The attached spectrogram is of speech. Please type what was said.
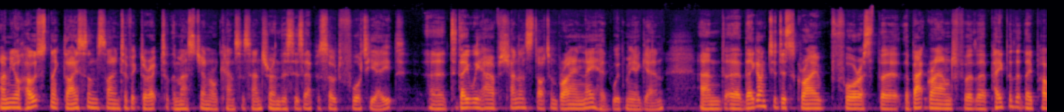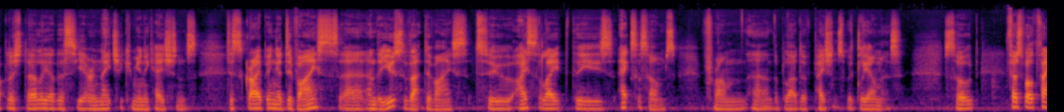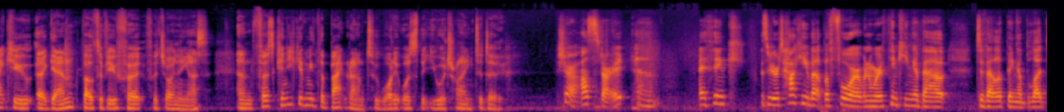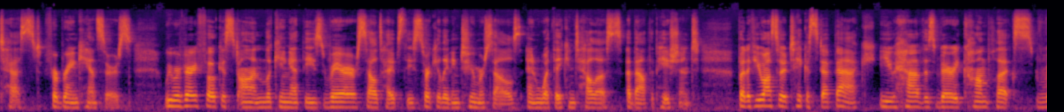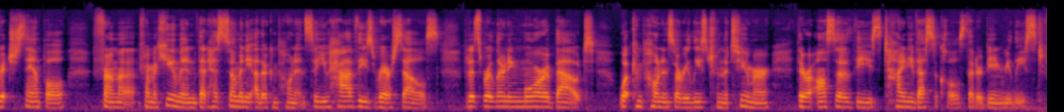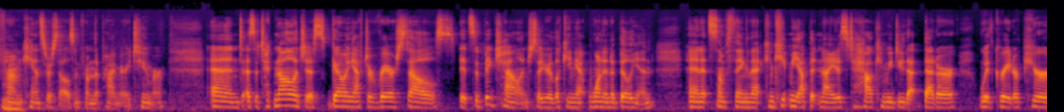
I'm your host, Nick Dyson, Scientific Director at the Mass General Cancer Center, and this is episode 48. Uh, today we have Shannon Stott and Brian Nahed with me again, and uh, they're going to describe for us the, the background for the paper that they published earlier this year in Nature Communications, describing a device uh, and the use of that device to isolate these exosomes from uh, the blood of patients with gliomas. So, first of all, thank you again, both of you, for, for joining us. And first, can you give me the background to what it was that you were trying to do? Sure, I'll start. Um, I think, as we were talking about before, when we were thinking about developing a blood test for brain cancers, we were very focused on looking at these rare cell types, these circulating tumor cells, and what they can tell us about the patient. But if you also take a step back, you have this very complex, rich sample from a, from a human that has so many other components. So you have these rare cells, but as we're learning more about what components are released from the tumor, there are also these tiny vesicles that are being released from mm. cancer cells and from the primary tumor. And as a technologist, going after rare cells, it's a big challenge. So you're looking at one in a billion, and it's something that can keep me up at night as to how can we do that better with greater purity.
